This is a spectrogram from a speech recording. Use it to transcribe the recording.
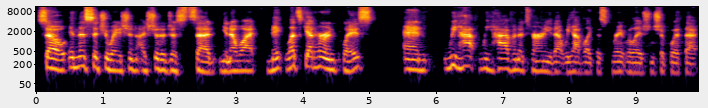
So in this situation, I should have just said, you know what, make, let's get her in place. And we have we have an attorney that we have like this great relationship with that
